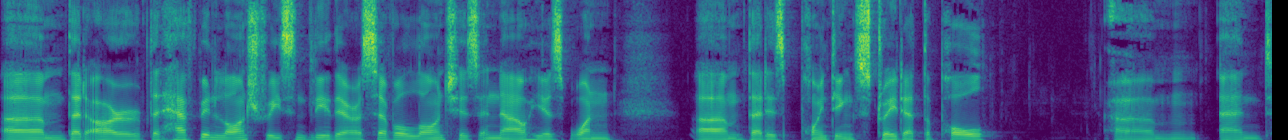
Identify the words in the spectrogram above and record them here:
um, that are that have been launched recently. There are several launches, and now here's one um, that is pointing straight at the pole. Um, and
